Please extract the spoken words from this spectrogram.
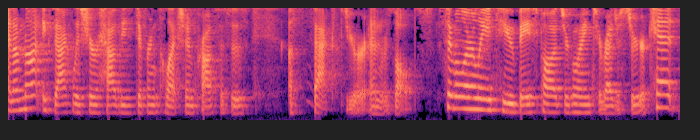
and I'm not exactly sure how these different collection processes affect your end results. Similarly to Basepaws, you're going to register your kit,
